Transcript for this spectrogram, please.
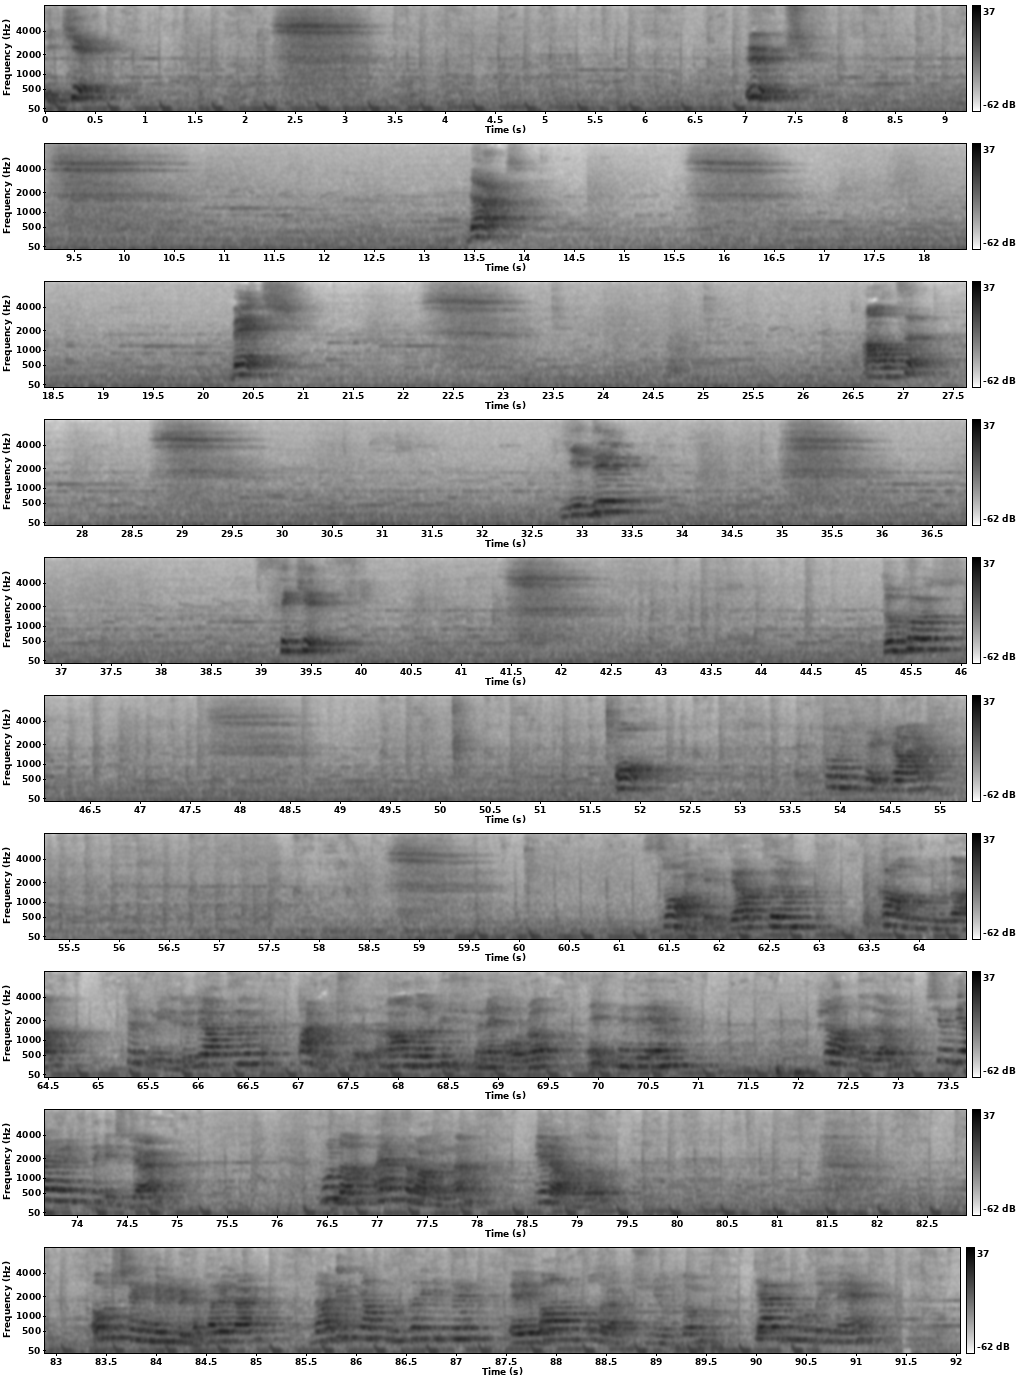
İki. Üç. Dokuz. On. Son iki tekrar. Son kez yaptım. Kaldım burada. Sırtımı iyice düz yaptım. Parmak uçlarından aldım. Küçücük öne doğru esnedim. Rahatladım. Şimdi diğer harekete geçeceğim. Burada ayak tabanlarını yere aldım. Avuç içlerinde birbirine paralel. Daha yaptığımız hareketi e, bağlantısı olarak düşünüyordum. Geldim burada yine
